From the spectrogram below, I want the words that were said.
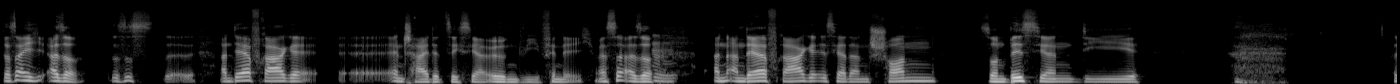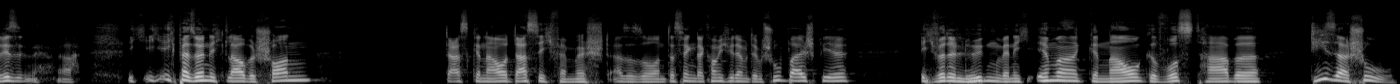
das eigentlich, also, das ist, äh, an der Frage äh, entscheidet sich ja irgendwie, finde ich. Weißt du, also Mhm. an, an der Frage ist ja dann schon so ein bisschen die, Ich, ich, ich persönlich glaube schon, dass genau das sich vermischt. Also so, und deswegen, da komme ich wieder mit dem Schuhbeispiel. Ich würde lügen, wenn ich immer genau gewusst habe, dieser Schuh,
